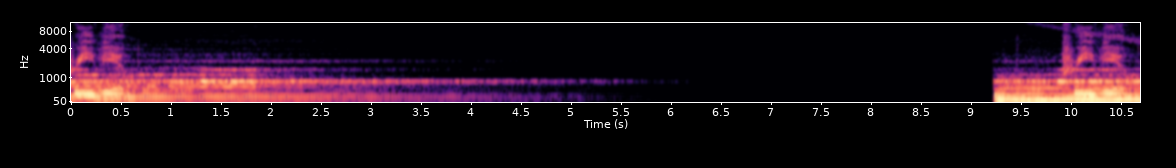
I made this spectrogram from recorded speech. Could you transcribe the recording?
Preview. Preview.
